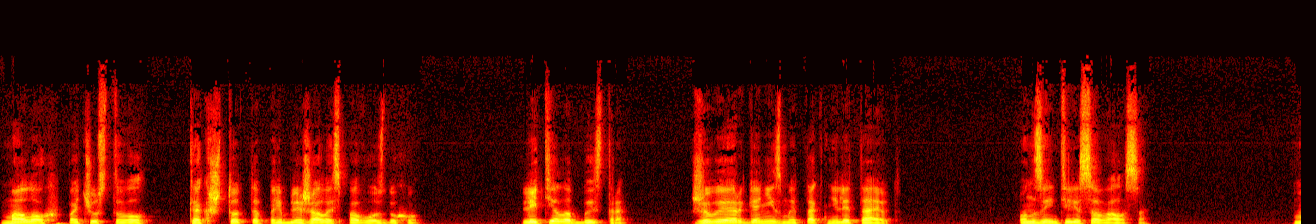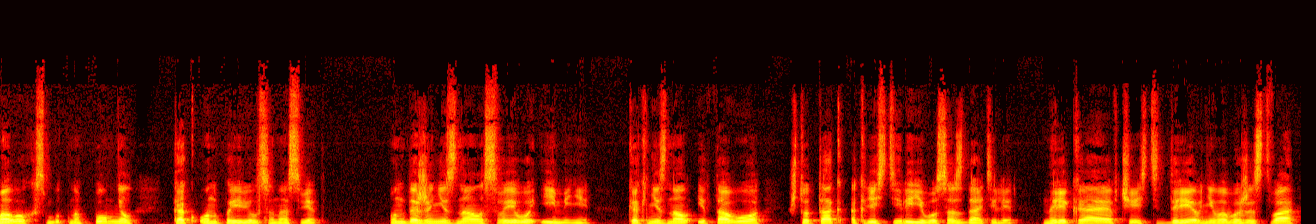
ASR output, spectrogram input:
Малох почувствовал, как что-то приближалось по воздуху. Летело быстро. Живые организмы так не летают. Он заинтересовался. Малох смутно помнил, как он появился на свет. Он даже не знал своего имени, как не знал и того, что так окрестили его создатели, нарекая в честь древнего божества,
